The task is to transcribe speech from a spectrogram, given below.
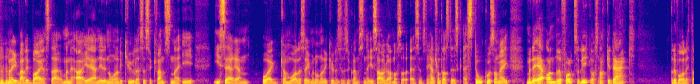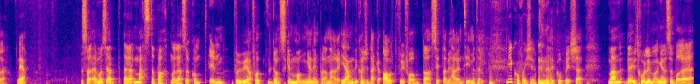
Men jeg er veldig biased der. Men jeg er enig i det noen av de kuleste sekvensene i, i serien. Og jeg kan måle seg med noen av de kuleste sekvensene i sagaen også. Jeg synes det er helt fantastisk. Jeg storkoser meg. Men det er andre folk som liker å snakke dank. Og det er våre lyttere. Ja. Så jeg må si at eh, mesteparten av det som har kommet inn For vi har fått ganske mange inn på denne her. Igjen, vi kan ikke dekke alt, for vi får, da sitter vi her en time til. Ja, hvorfor ikke? Hvorfor ikke? Men det er utrolig mange som bare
